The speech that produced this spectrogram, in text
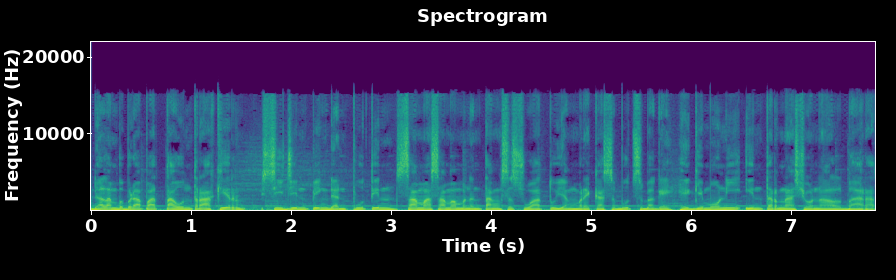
Dalam beberapa tahun terakhir, Xi Jinping dan Putin sama-sama menentang sesuatu yang mereka sebut sebagai hegemoni internasional Barat.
